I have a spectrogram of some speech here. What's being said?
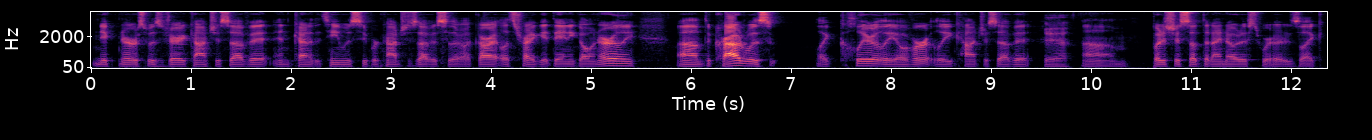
Nick Nurse was very conscious of it, and kind of the team was super conscious of it. So they're like, all right, let's try to get Danny going early. Um, the crowd was like clearly, overtly conscious of it. Yeah. Um, but it's just something I noticed where it was like,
